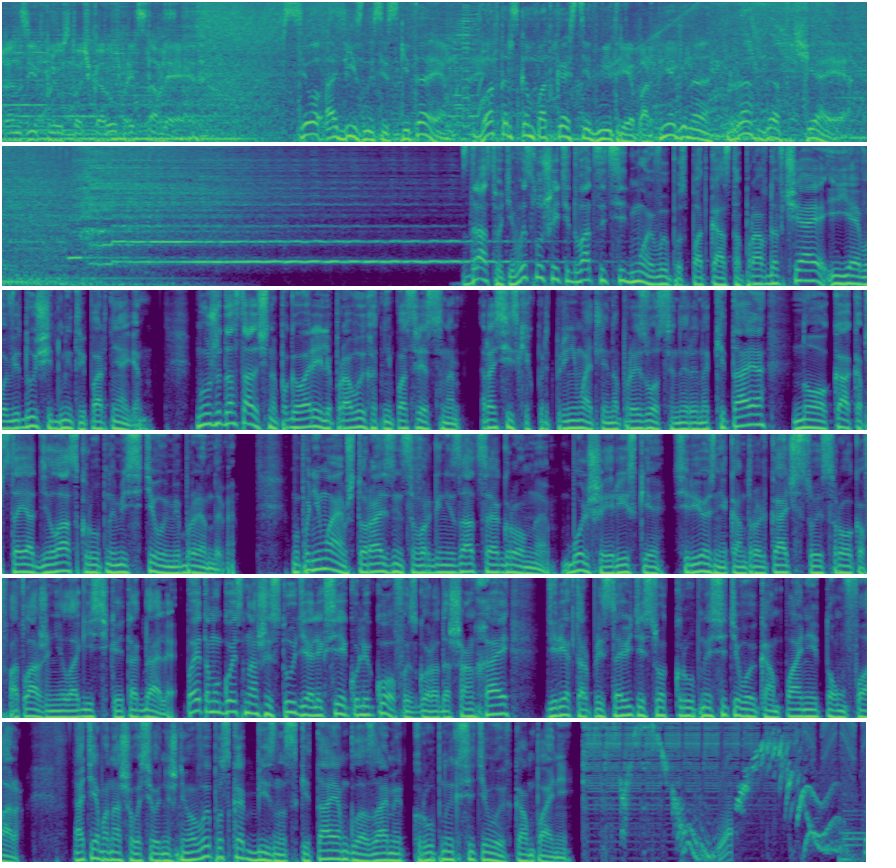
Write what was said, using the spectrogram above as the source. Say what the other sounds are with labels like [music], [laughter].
Транзитплюс.ру представляет Все о бизнесе с Китаем в авторском подкасте Дмитрия Портнягина «Правда в чае». Здравствуйте, вы слушаете 27-й выпуск подкаста «Правда в чае» и я его ведущий Дмитрий Портнягин. Мы уже достаточно поговорили про выход непосредственно российских предпринимателей на производственный рынок Китая, но как обстоят дела с крупными сетевыми брендами? Мы понимаем, что разница в организации огромная. Большие риски, серьезнее контроль качества и сроков, отлажение логистика и так далее. Поэтому гость нашей студии Алексей Куликов из города Шанхай, директор представительства крупной сетевой компании Том Фар. А тема нашего сегодняшнего выпуска – бизнес с Китаем глазами крупных сетевых компаний.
